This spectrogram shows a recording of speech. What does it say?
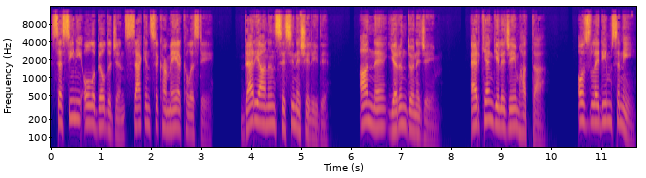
Sesini olabildiğin sakın sıkarmaya kalisti. Derya'nın sesi neşeliydi. Anne, yarın döneceğim. Erken geleceğim hatta. Özledim seni.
